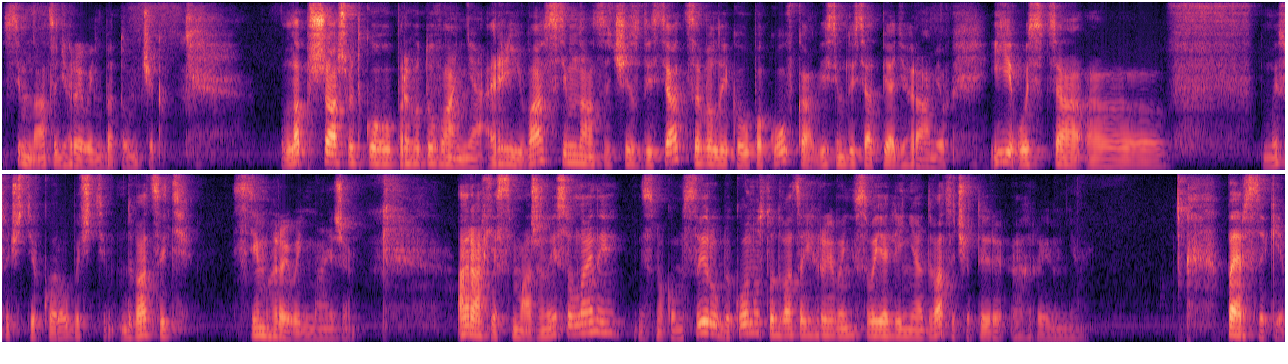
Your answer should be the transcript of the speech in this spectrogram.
17 гривень батончик. Лапша швидкого приготування Ріва 17,60. Це велика упаковка 85 грамів. І ось ця е, в мисочці в коробочці 27 гривень майже. Арахіс смажений солений зі смаком сиру, бекону 120 гривень. Своя лінія 24 гривні. Персики.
